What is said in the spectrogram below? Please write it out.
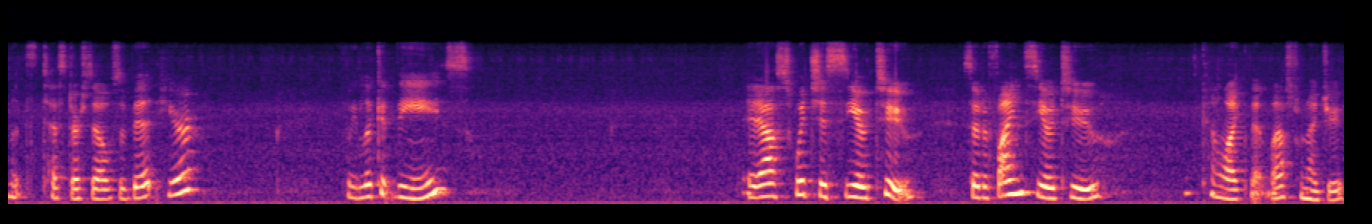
Let's test ourselves a bit here If we look at these, it asks which is CO2. So to find CO2, kind of like that last one I drew,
